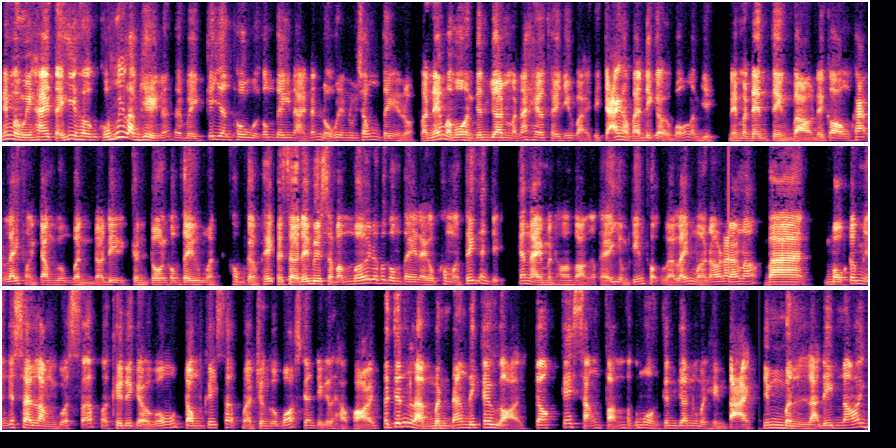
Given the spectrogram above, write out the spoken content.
Nếu mà 12 tỷ hơn cũng biết làm gì nữa, tại vì cái doanh thu của công ty này nó đủ để nuôi sống công ty này rồi. Và nếu mà mô hình kinh doanh mà nó heo thì như vậy thì chả cần phải đi kêu gọi vốn làm gì. Để mà đem tiền vào để có ông khác lấy phần trăm của mình rồi đi control công ty của mình, không cần thiết. Thực sự để build sản phẩm mới đối với công ty này cũng không cần thiết anh chị. Cái này mình hoàn toàn có thể dùng chiến thuật là lấy mở nó ra nó. Và một trong những cái sai lầm của shop mà khi đi kêu vốn trong cái shop mà Jungle Boss các anh chị có thể học hỏi, đó chính là mình đang đi kêu gọi cho cái sản phẩm và cái mô hình kinh doanh của mình hiện tại. Nhưng mình là đi nói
